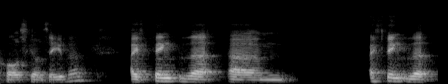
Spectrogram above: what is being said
qual uh, skills either. I think that um, I think that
